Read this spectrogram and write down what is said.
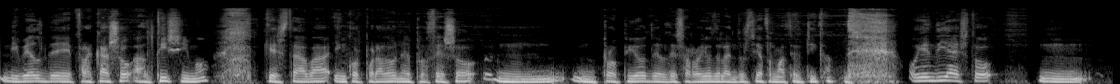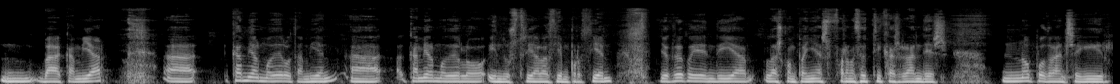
nivel de fracaso altísimo que estaba incorporado en el proceso mm, propio del desarrollo de la industria farmacéutica. Hoy en día esto mm, va a cambiar. Ah, cambia el modelo también, ah, cambia el modelo industrial al 100%. Yo creo que hoy en día las compañías farmacéuticas grandes no podrán seguir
